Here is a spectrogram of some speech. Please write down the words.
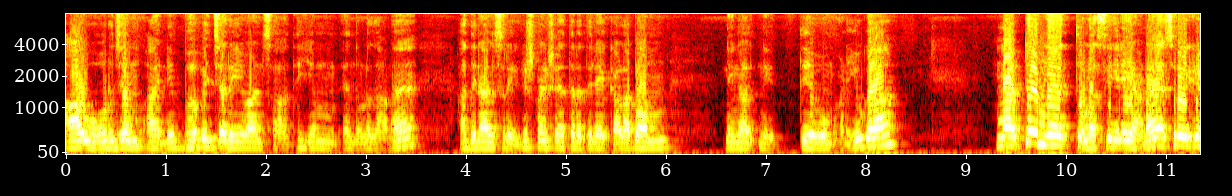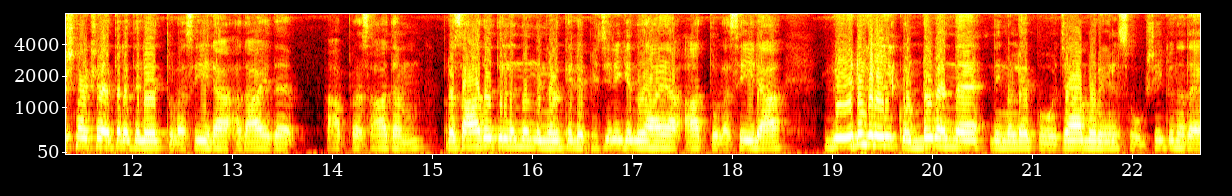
ആ ഊർജം അനുഭവിച്ചറിയുവാൻ സാധിക്കും എന്നുള്ളതാണ്. അതിനാൽ ശ്രീകൃഷ്ണ ക്ഷേത്രത്തിലെ കളഭം നിങ്ങൾ നിത്യവും അണിയുക. മറ്റൊന്ന് തുളസിയിലയാണ് ശ്രീകൃഷ്ണ ക്ഷേത്രത്തിലെ തുളസിയില അതായത് ആ പ്രസാദം പ്രസാദത്തിൽ നിന്ന് നിങ്ങൾക്ക് ലഭിച്ചിരിക്കുന്നതായ ആ തുളസിയില വീടുകളിൽ കൊണ്ടുവന്ന് നിങ്ങളുടെ പൂജാമുറിയിൽ സൂക്ഷിക്കുന്നത്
